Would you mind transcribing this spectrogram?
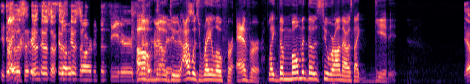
Yeah, I it was a- it was it was a, it was, so it was a, hard in the theater. Oh no, happened. dude! I was Reylo forever. Like the moment those two were on, there, I was like, get it. Yeah, I,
